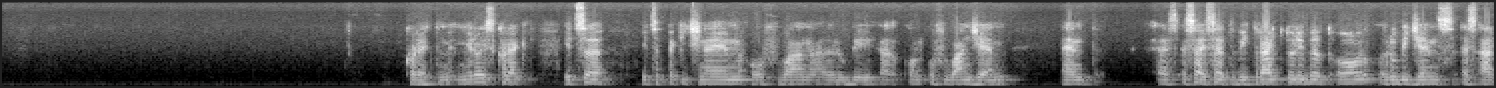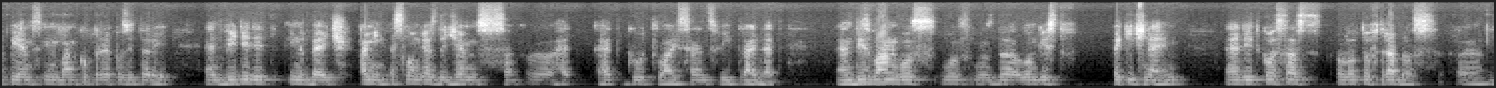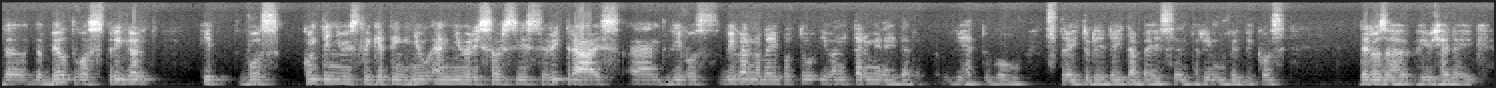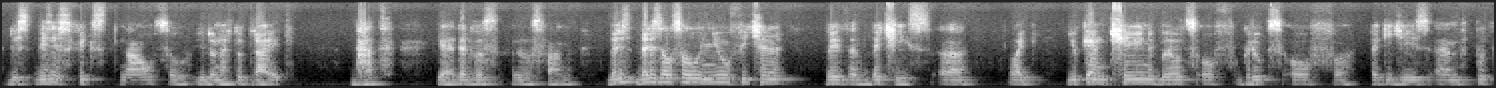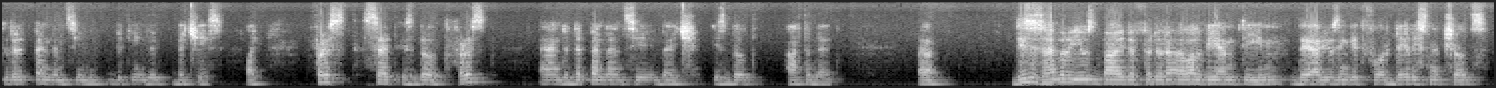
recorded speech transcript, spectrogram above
Correct. Miro is correct. It's a it's a package name of one Ruby uh, of one gem, and as, as I said, we tried to rebuild all Ruby gems as RPMs in one Copr repository, and we did it in a batch. I mean, as long as the gems uh, had had good license, we tried that. And this one was was was the longest package name, and it caused us a lot of troubles. Uh, the the build was triggered. It was continuously getting new and new resources, retries, and we was we were not able to even terminate that. We had to go straight to the database and remove it because that was a huge headache. This this is fixed now, so you don't have to try it. But yeah, that was it was fun. There is there is also a new feature with uh, batches, uh, like you can chain builds of groups of uh, packages and put the dependency between the batches. Like first set is built first and the dependency batch is built after that. Uh, this is heavily used by the Fedora LLVM team. They are using it for daily snapshots.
